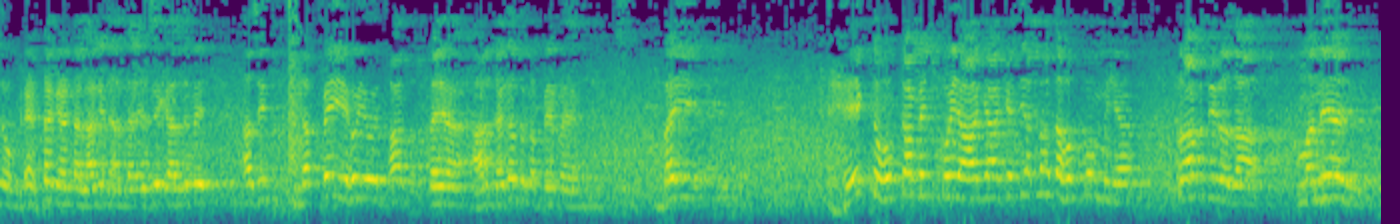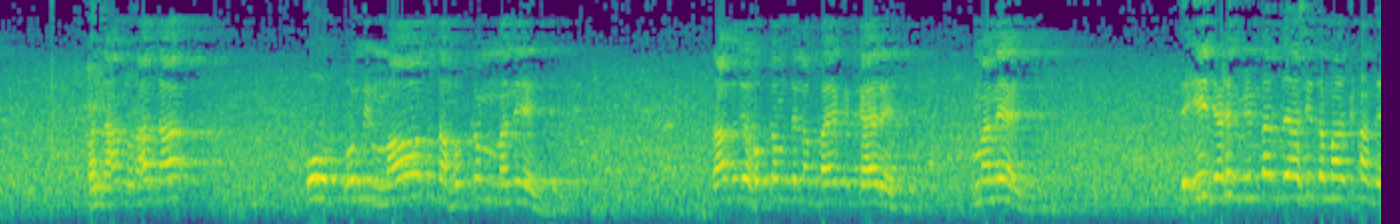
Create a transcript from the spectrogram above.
تو گھنٹہ گھنٹہ لگ جاتا ہے۔ اسی گل میں اسی نبے یہ ہوئی ہوئی تھا ہر جگہ تو نبے پہ بھائی ایک حکم کوئی آ گیا کہ جی اللہ دا حکم میاں رب دی رضا منیا جی۔ اور نہ مراد وہ موت دا حکم منے جی۔ رب دے حکم تے لبیک کہہ رہے منیا جی یہ جڑے ممبر اسی دماغ کھاندے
